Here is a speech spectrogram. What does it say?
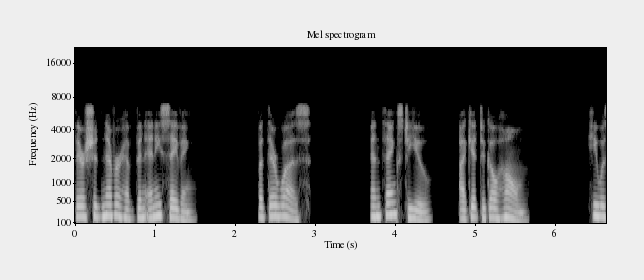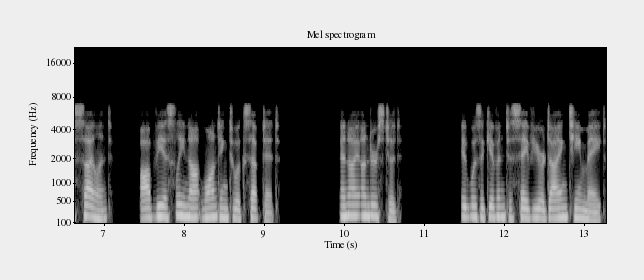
There should never have been any saving. But there was. And thanks to you, I get to go home. He was silent, obviously not wanting to accept it. And I understood. It was a given to save your dying teammate,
